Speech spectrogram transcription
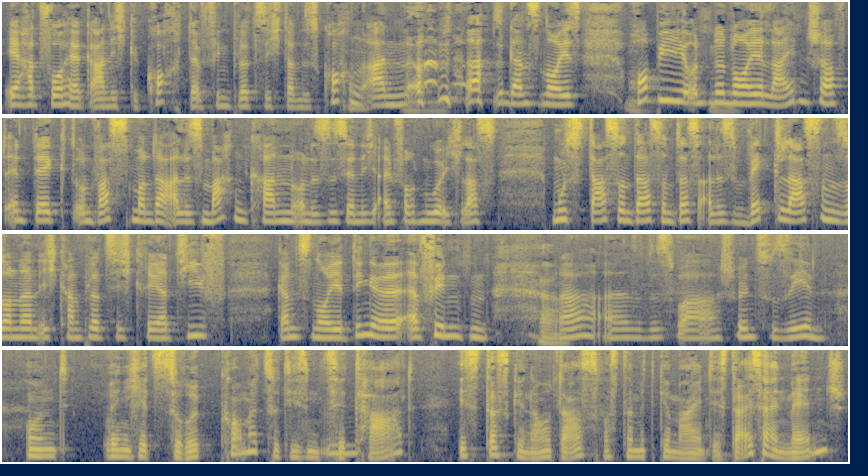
Er hat vorher gar nicht gekocht, der fing plötzlich dann das Kochen an und hat ein ganz neues Hobby und eine neue Leidenschaft entdeckt und was man da alles machen kann. Und es ist ja nicht einfach nur, ich lass, muss das und das und das alles weglassen, sondern ich kann plötzlich kreativ ganz neue Dinge erfinden. Ja. Ne? Also das war schön zu sehen. Und wenn ich jetzt zurückkomme zu diesem Zitat, ist das genau das, was damit gemeint ist. Da ist ein Mensch,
